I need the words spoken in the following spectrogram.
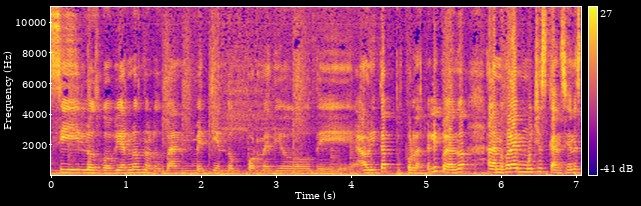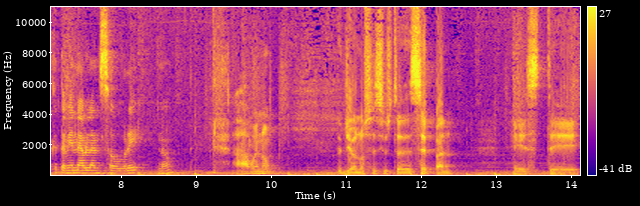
si los gobiernos nos los van metiendo por medio de, ahorita pues por las películas, ¿no? A lo mejor hay muchas canciones que también hablan sobre, ¿no? Ah, bueno, yo no sé si ustedes sepan, este,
